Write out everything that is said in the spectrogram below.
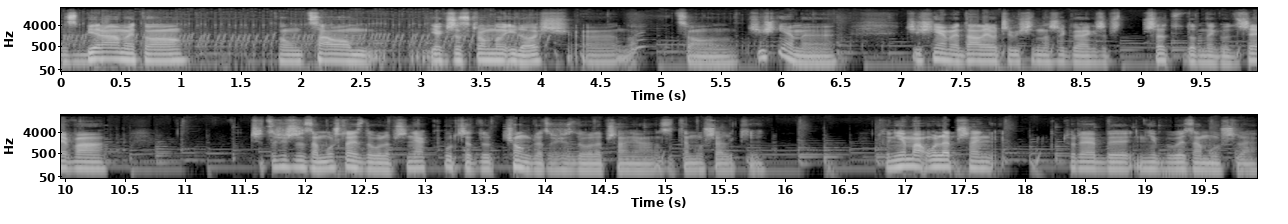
Zbieramy to, tą całą, jakże skromną ilość. Eee, no i co? Ciśniemy. Ciśniemy dalej oczywiście naszego jakże przecudownego drzewa. Czy coś jeszcze za muszla jest do ulepszenia? Kurczę, tu ciągle coś jest do ulepszania za te muszelki. Tu nie ma ulepszeń, które by nie były za muszle.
